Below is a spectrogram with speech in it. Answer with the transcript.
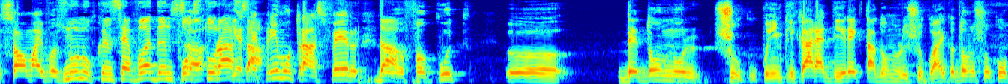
sau mai văzut? Nu, nu, când se văd în să- postura Este asta. primul transfer Da. uh, făcut uh, de domnul Șucu, cu implicarea directă a domnului Șucu. Adică domnul Șucu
